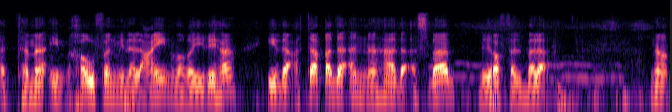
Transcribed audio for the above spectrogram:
التمائم خوفا من العين وغيرها إذا اعتقد أن هذا أسباب البلاء نعم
